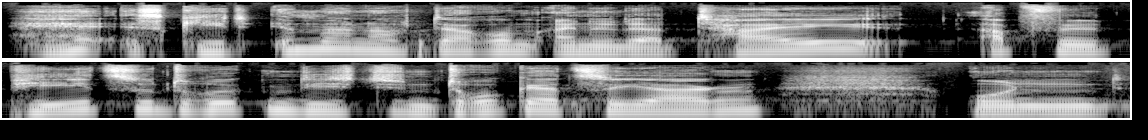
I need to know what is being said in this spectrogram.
hä, es geht immer noch darum, eine Datei Apfel P zu drücken, die den Drucker zu jagen und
